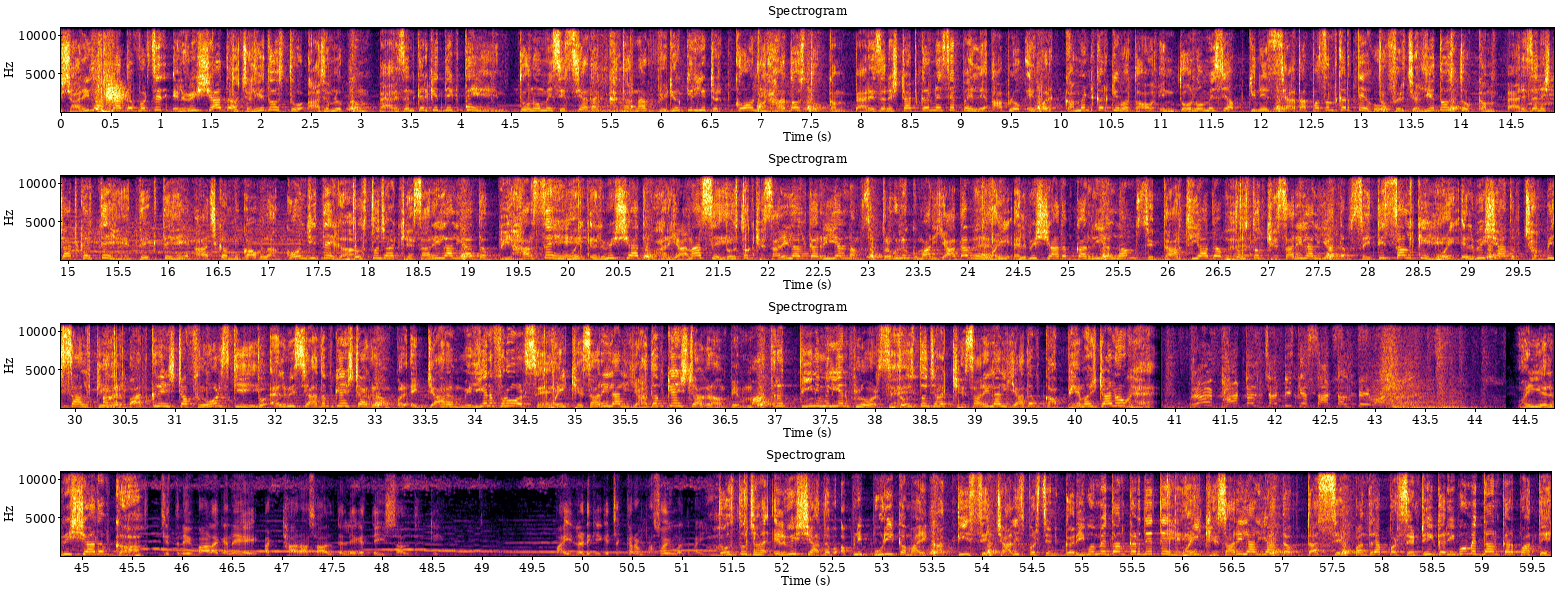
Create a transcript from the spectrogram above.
Khesari Lal Yadav versus Elvish Yadav. तो चलिए दोस्तों, आज हम लोग कंपैरिजन करके देखते हैं। इन दोनों में से ज़्यादा खतरनाक वीडियो क्रिएटर कौन है? और हाँ दोस्तों कंपैरिजन स्टार्ट करने से पहले आप लोग एक बार कमेंट करके बताओ, इन दोनों में से आप किन्हें ज़्यादा पसंद करते हो? तो फिर चलिए दोस्तों कंपैरिजन स्टार्ट करते हैं। देखते हैं आज का मुकाबला कौन जीतेगा। दोस्तों, जहाँ खेसारी लाल यादव बिहार से है, वही एलविश यादव हरियाणा से। दोस्तों, खेसारी लाल का रियल नाम शत्रुघ्न कुमार यादव है। वही एलविश यादव का रियल नाम सिद्धार्थ यादव दोस्तों, खेसारी लाल यादव सैतीस साल के हैं। वहीं एलविश यादव 26 साल के। अगर बात करें इंस्टा फॉलोअर्स की तो एलविस यादव के इंस्टाग्राम पर 11 मिलियन फॉलोअर्स हैं। वहीं खेसारी लाल यादव के इंस्टाग्राम पे मात्र 3 मिलियन फॉलोअर्स हैं। दोस्तों जहाँ खेसारी लाल यादव का फ़ेमस डायलॉग है। फाटल के साटल वहीं एलविश यादव का जितने भी बालक है ना अट्ठारह साल से लेकर तेईस साल तक के। भाई लड़की के चक्कर में फंसो ही मत भाई। दोस्तों जहाँ एलविश यादव अपनी पूरी कमाई का 30 से 40 परसेंट गरीबों में दान कर देते हैं वहीं खेसारी लाल यादव 10 से 15 परसेंट ही गरीबों में दान कर पाते हैं।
